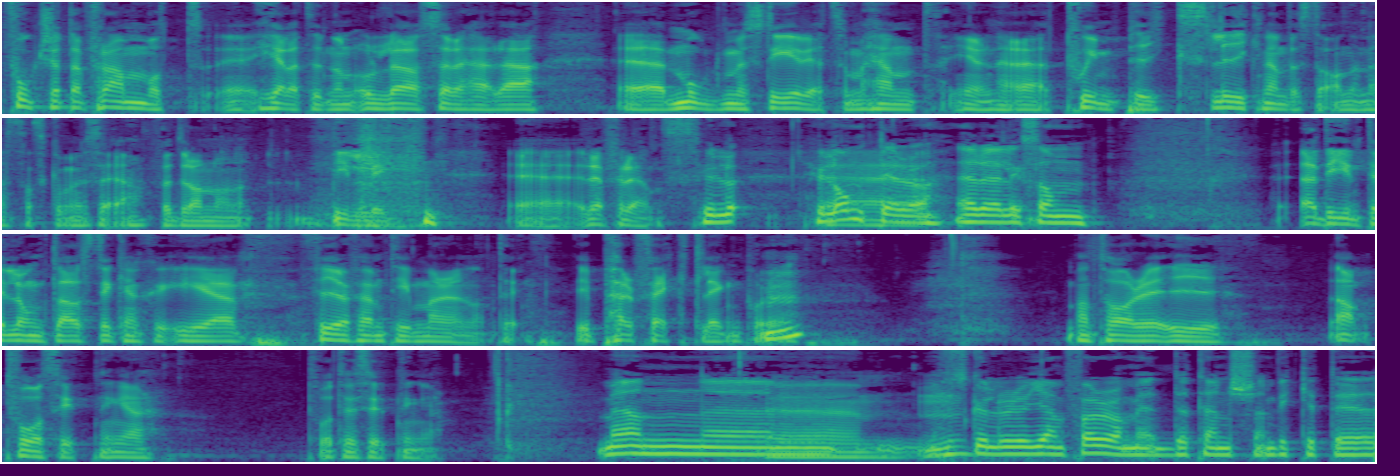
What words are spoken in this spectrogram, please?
fortsätta framåt eh, hela tiden och lösa det här eh, eh, mordmysteriet som har hänt i den här Twin Peaks-liknande staden nästan ska man säga, för att dra någon billig eh, referens. Hur, hur långt är det då? Är det liksom... Ja, det är inte långt alls, det kanske är fyra fem timmar eller någonting. Det är perfekt längd på det. Mm. Man tar det i ja, två sittningar, två, tre sittningar. Men ehm, Ehm, mm. skulle du jämföra med Detention, vilket är...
